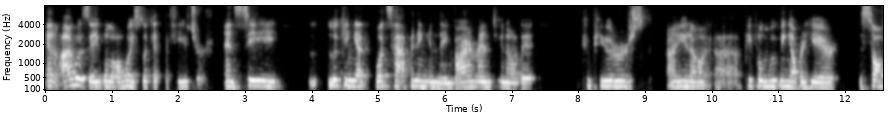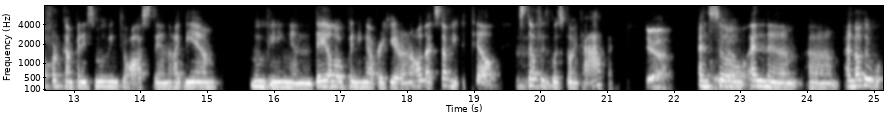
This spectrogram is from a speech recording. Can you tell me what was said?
And I was able to always look at the future and see, looking at what's happening in the environment, you know, the computers, uh, you know, uh, people moving over here, the software companies moving to Austin, IBM moving, and Dell opening over here, and all that stuff. You could tell. Stuff is, was going to happen. Yeah. And Oh, so, and um, um, another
